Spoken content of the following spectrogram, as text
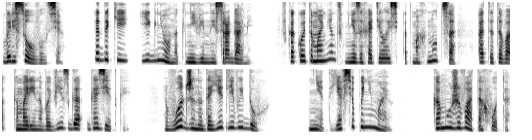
вырисовывался. Эдакий ягненок невинный с рогами. В какой-то момент мне захотелось отмахнуться от этого комариного визга газеткой. Вот же надоедливый дух. Нет, я все понимаю. Кому жива охота?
